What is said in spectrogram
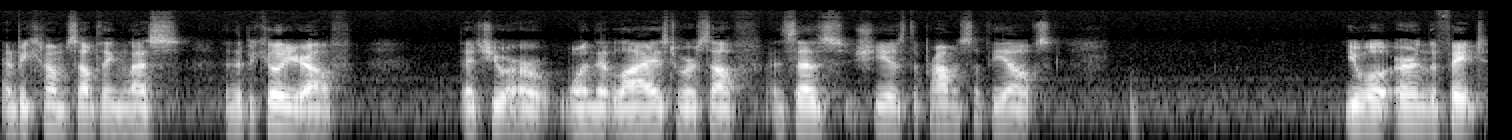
and become something less than the peculiar elf, that you are one that lies to herself and says she is the promise of the elves. You will earn the fate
